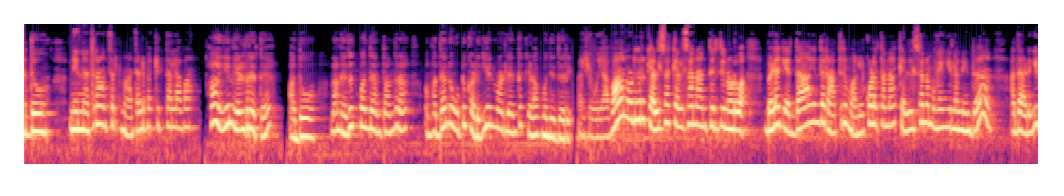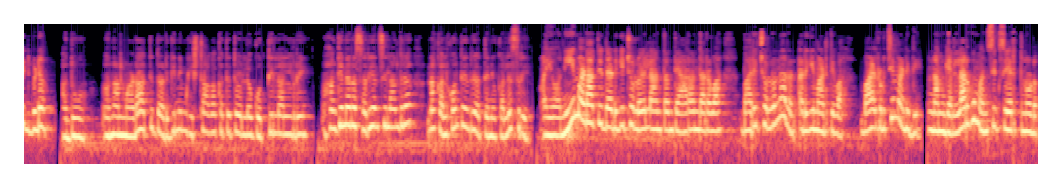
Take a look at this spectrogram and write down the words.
ಅದು ನಿನ್ನ ಹತ್ರ ಒಂದ್ ಸ್ವಲ್ಪ ಮಾತಾಡ್ಬೇಕಿತ್ತಲ್ಲವ? ಹಾ ಏನ್ ಹೇಳ್ರಿ ಅತ್ತೆ? ಅದು ನಾನು ಎದಕ್ ಬಂದೆ ಅಂತಂದ್ರ ಮಧ್ಯಾಹ್ನ ಊಟಕ್ಕೆ ಅಡಿಗೆ ಏನ್ ಮಾಡ್ಲಿ ಅಂತ ಕೇಳಕ್ ಬಂದಿದ್ದೆ ರೀ. ಅಯ್ಯೋ ಯಾವಾಗ ನೋಡಿದ್ರೆ ಕೆಲಸ ಕೆಲಸನ ಅಂತಿರ್ತೀನಿ ನೋಡುವ. ಬೆಳಗ್ಗೆ ಎದ್ದಾಗಿಂದ ರಾತ್ರಿ ಮಲ್ಕೊಳತನ ಕೆಲಸನ ಮುಗಿಯಂಗಿಲ್ಲ ನಿಂದ. ಅದು ಅಡಿಗೆದ್ ಬಿಡು. ಅದು ನಾನು ಮಾಡೋ ಹತ್ತಿದ ಅಡಿಗೆ ನಿಮ್ಗೆ ಇಷ್ಟ ಆಗಕತ್ತೈತೋ ಇಲ್ಲೋ ಗೊತ್ತಿಲ್ಲ ಅಲ್ರಿ ಹಂಗೇನಾರ ಸರಿ ಅನ್ಸಿಲ್ಲ ಅಂದ್ರ ನಾ ಕಲ್ಕೊಂತೇನ್ರಿ ಅತ್ತೆ ನೀವು ಕಲಿಸ್ರಿ. ಅಯ್ಯೋ ನೀ ಮಾಡತ್ತಿದ್ದ ಅಡಿಗೆ ಚಲೋ ಇಲ್ಲ ಅಂತಂತ ಯಾರಂದಾರವ ಬಾರಿ ಚಲೋನ ಅಡಿಗೆ ಮಾಡ್ತೀವ. ಬಾಳ್ ರುಚಿ ಮಾಡಿದಿ. ನಮ್ಗೆಲ್ಲರಿಗೂ ಮನ್ಸಿಗೆ ಸೇರ್ತು ನೋಡು.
